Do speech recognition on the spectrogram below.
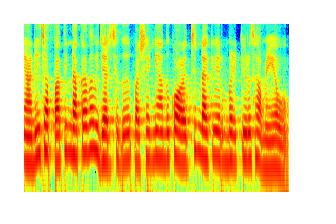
ഞാൻ ഈ ചപ്പാത്തി ഉണ്ടാക്കാമെന്നാണ് വിചാരിച്ചത് പക്ഷേ ഞാൻ അത് കുഴച്ചുണ്ടാക്കി വരുമ്പോഴേക്കും ഒരു സമയമാവും.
